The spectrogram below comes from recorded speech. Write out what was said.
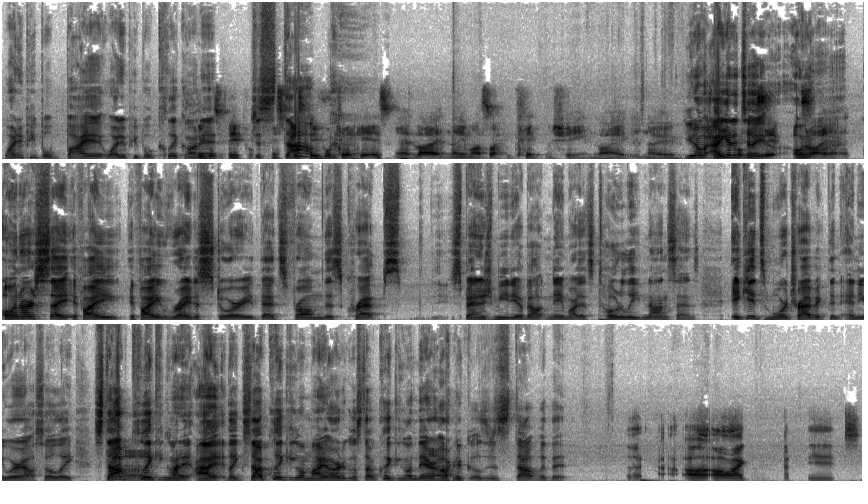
why do people buy it? Why do people click on Because it? people, just stop. Because people click it, isn't it? Like Neymar's like a click machine. Like you know. You know, sure I got to tell you on the on, our site, if I if I write a story that's from this crap Spanish media about Neymar, that's totally nonsense. It gets more traffic than anywhere else. So like, stop Yeah. clicking on it. I like stop clicking on my article. Stop clicking on their articles. Just stop with it. Uh, all, all I got is,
